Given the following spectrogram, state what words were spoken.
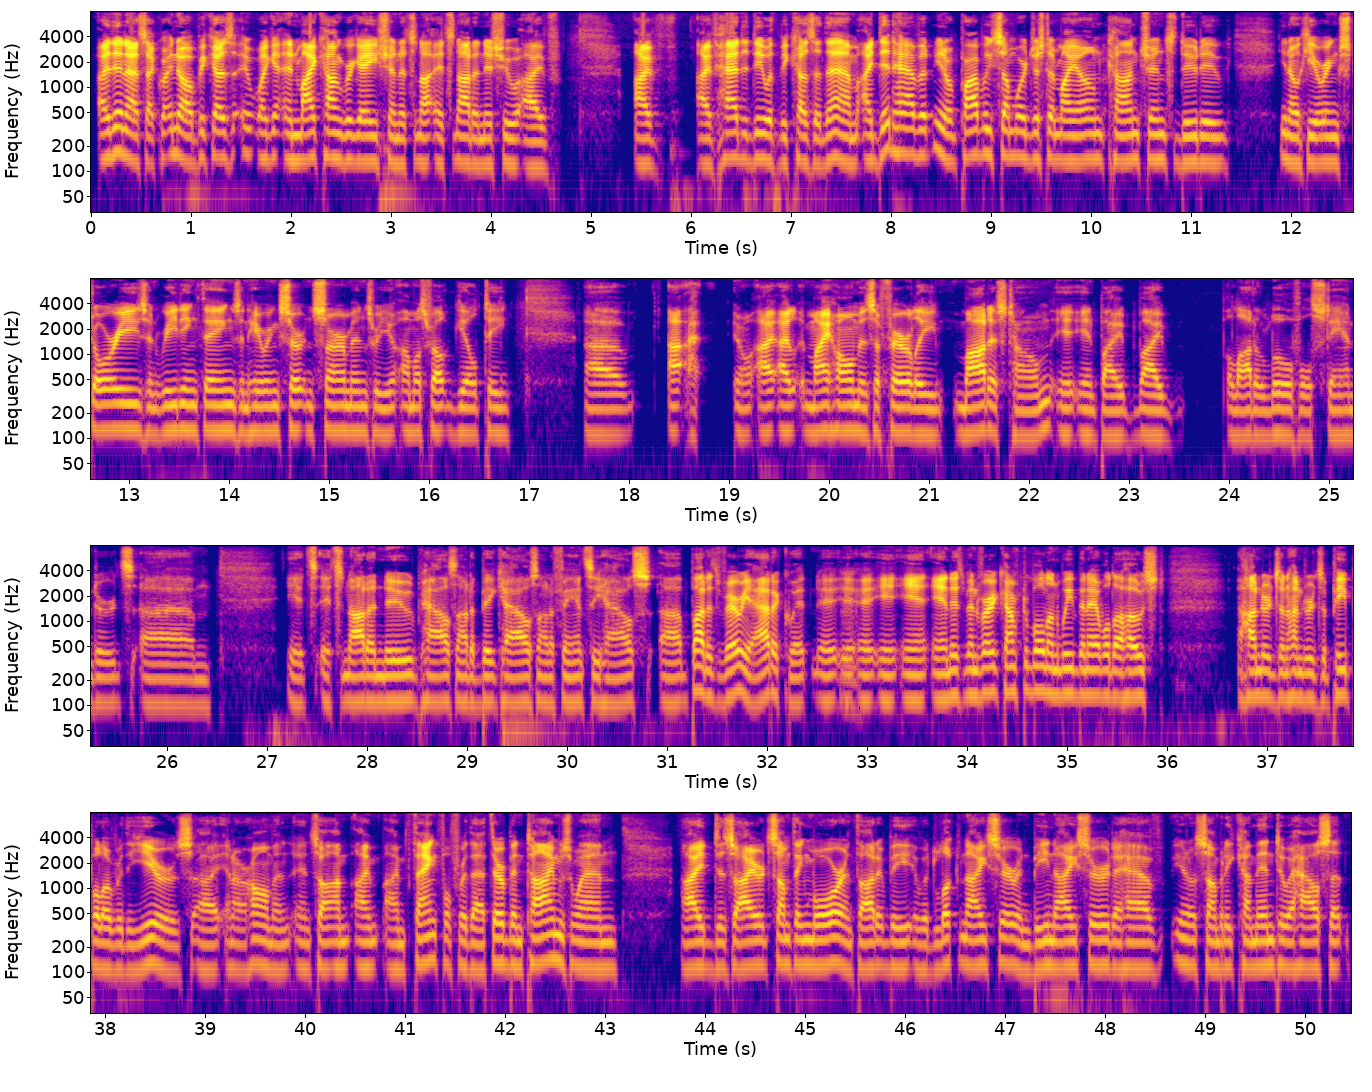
I didn't ask that question. No, because it, again, in my congregation, it's not it's not an issue I've I've I've had to deal with because of them. I did have it, you know, probably somewhere just in my own conscience due to, you know, hearing stories and reading things and hearing certain sermons where you almost felt guilty. Uh, I you know, I, I, my home is a fairly modest home in, in by by a lot of Louisville standards. Um, it's it's not a new house, not a big house, not a fancy house, uh, but it's very adequate, mm. and it's been very comfortable. And we've been able to host hundreds and hundreds of people over the years uh, in our home, and, and so I'm I'm I'm thankful for that. There have been times when I desired something more and thought it'd be it would look nicer and be nicer to have you know somebody come into a house that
